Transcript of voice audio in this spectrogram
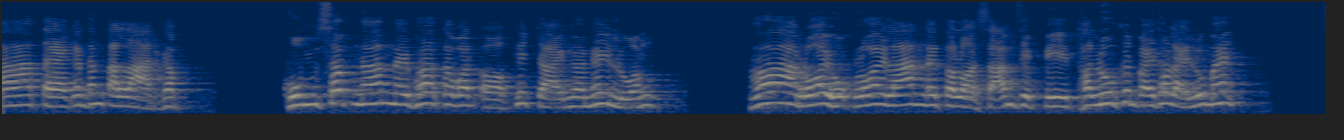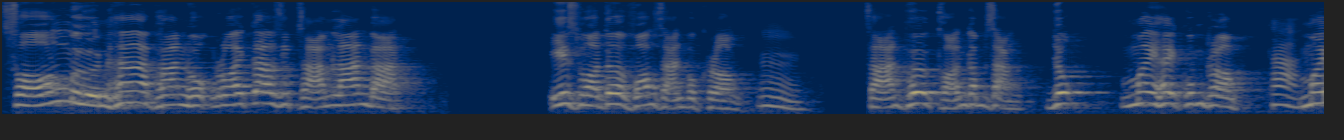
ตาแตกกันทั้งตลาดครับ คุมทรัพย์น้ำในภาคตะวันออกที่จ่ายเงินให้หลวง 500 600 ล้านในตลอด 30 ปีทะลุขึ้นไปเท่าไหร่รู้ไหม25,693 ล้านบาท East Water ฟ้องศาลปกครองอืมศาลเพิกถอนคำสั่ง ยกไม่ให้คุ้มครองค่ะไม่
